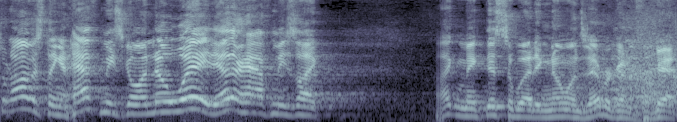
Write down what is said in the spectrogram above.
That's what I was thinking. Half of me's going, no way. The other half of me's like, I can make this a wedding no one's ever going to forget.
